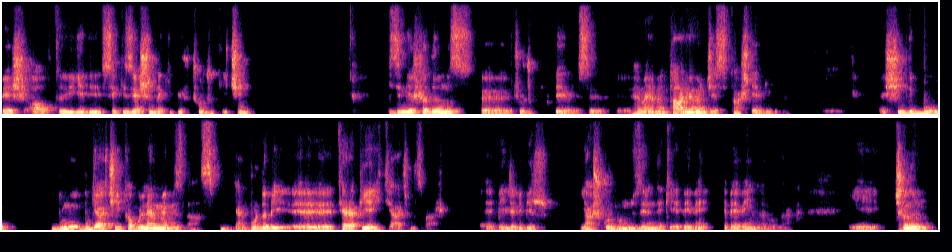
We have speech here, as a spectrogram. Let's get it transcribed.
5, 6, 7, 8 yaşındaki bir çocuk için bizim yaşadığımız e, çocukluk devresi e, hemen hemen tarih öncesi, taş devri gibi. E, şimdi bu bunu bu gerçeği kabullenmemiz lazım. Yani burada bir e, terapiye ihtiyacımız var. E, belirli bir yaş grubunun üzerindeki ebeveyn, ebeveynler olarak. E, çağın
